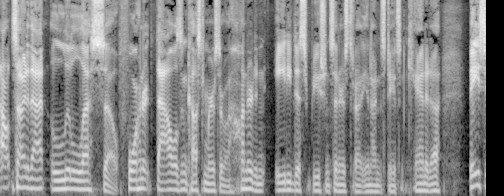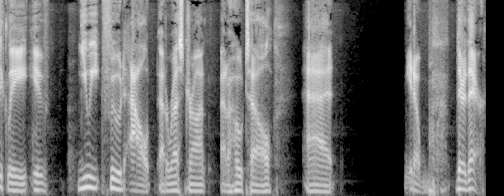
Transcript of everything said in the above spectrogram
Outside of that, a little less so. 400,000 customers through 180 distribution centers throughout the United States and Canada. Basically, if you eat food out at a restaurant, at a hotel, at, you know, they're there.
